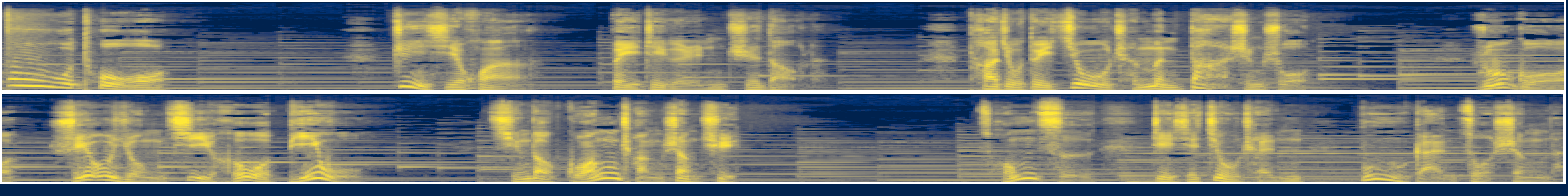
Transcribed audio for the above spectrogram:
不妥。”这些话。被这个人知道了，他就对旧臣们大声说：“如果谁有勇气和我比武，请到广场上去。”从此，这些旧臣不敢作声了。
